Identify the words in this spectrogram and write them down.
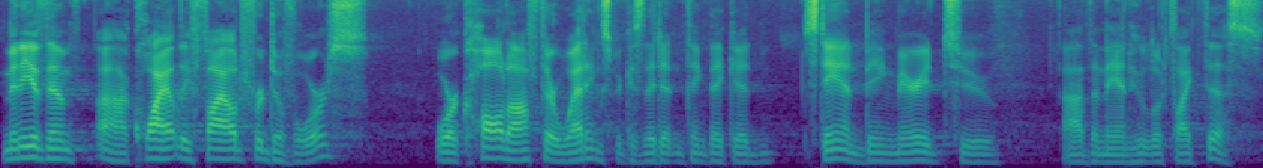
Many of them uh, quietly filed for divorce or called off their weddings because they didn't think they could stand being married to uh, the man who looked like this.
